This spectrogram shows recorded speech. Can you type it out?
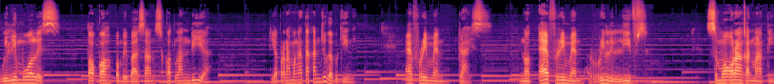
William Wallace, tokoh pembebasan Skotlandia, dia pernah mengatakan juga begini every man dies. Not every man really lives. Semua orang akan mati.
